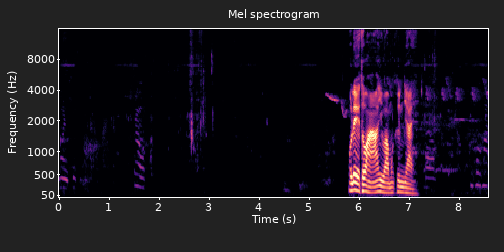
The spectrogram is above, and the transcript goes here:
หน่อยสิเจ้า โอเล่โทรหาอยู่ว่ามันขึ้นใหญ่พอที่พ่อมา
